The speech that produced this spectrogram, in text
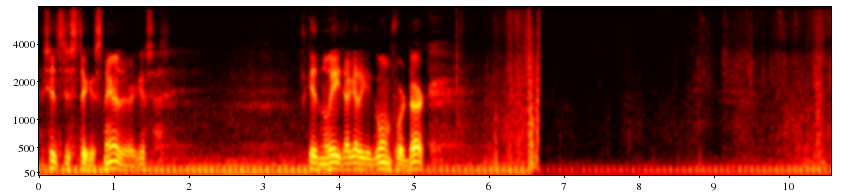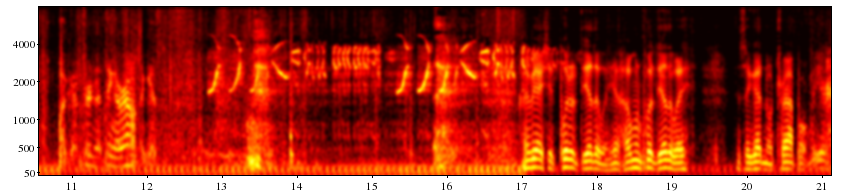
I should just stick a snare there, I guess. It's getting late. I gotta get going before dark. I gotta turn that thing around, I guess. Maybe I should put it the other way. Yeah, I'm gonna put it the other way since I got no trap over here.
